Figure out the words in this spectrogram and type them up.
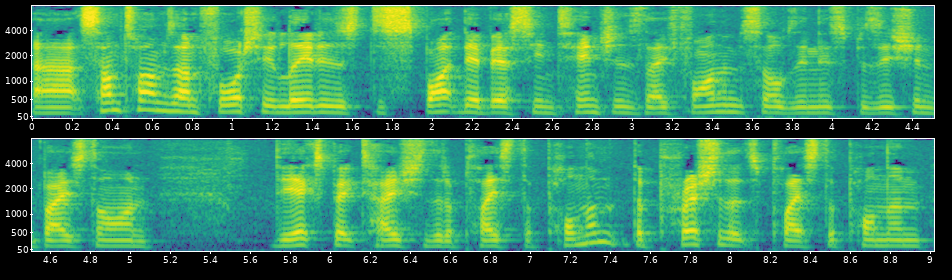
Uh, sometimes, unfortunately, leaders, despite their best intentions, they find themselves in this position based on the expectations that are placed upon them, the pressure that's placed upon them,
